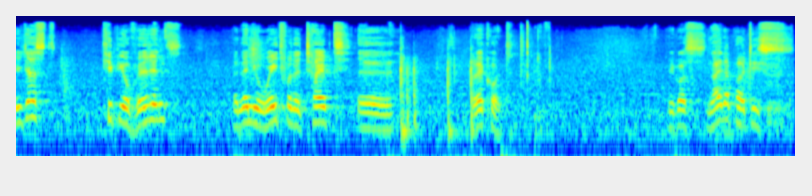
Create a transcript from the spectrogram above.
You just keep your versions and then you wait for the typed uh, record. Because neither party is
